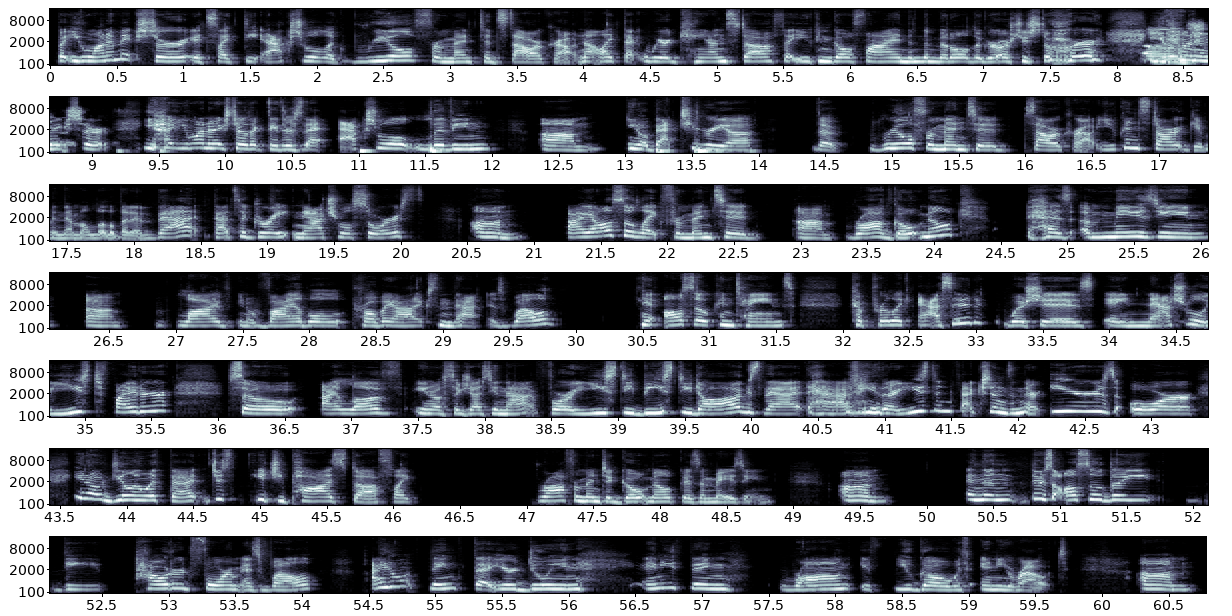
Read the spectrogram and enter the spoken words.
but you want to make sure it's like the actual like real fermented sauerkraut not like that weird canned stuff that you can go find in the middle of the grocery store. Oh, you want to sure. make sure yeah you want to make sure like there's that actual living um you know bacteria the real fermented sauerkraut. You can start giving them a little bit of that. That's a great natural source. Um i also like fermented um, raw goat milk. Has amazing um, live, you know, viable probiotics in that as well. It also contains caprylic acid, which is a natural yeast fighter. So I love, you know, suggesting that for yeasty beastie dogs that have either yeast infections in their ears or, you know, dealing with that just itchy paws stuff. Like raw fermented goat milk is amazing. Um, and then there's also the the powdered form as well. I don't think that you're doing anything wrong if you go with any route. Um,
